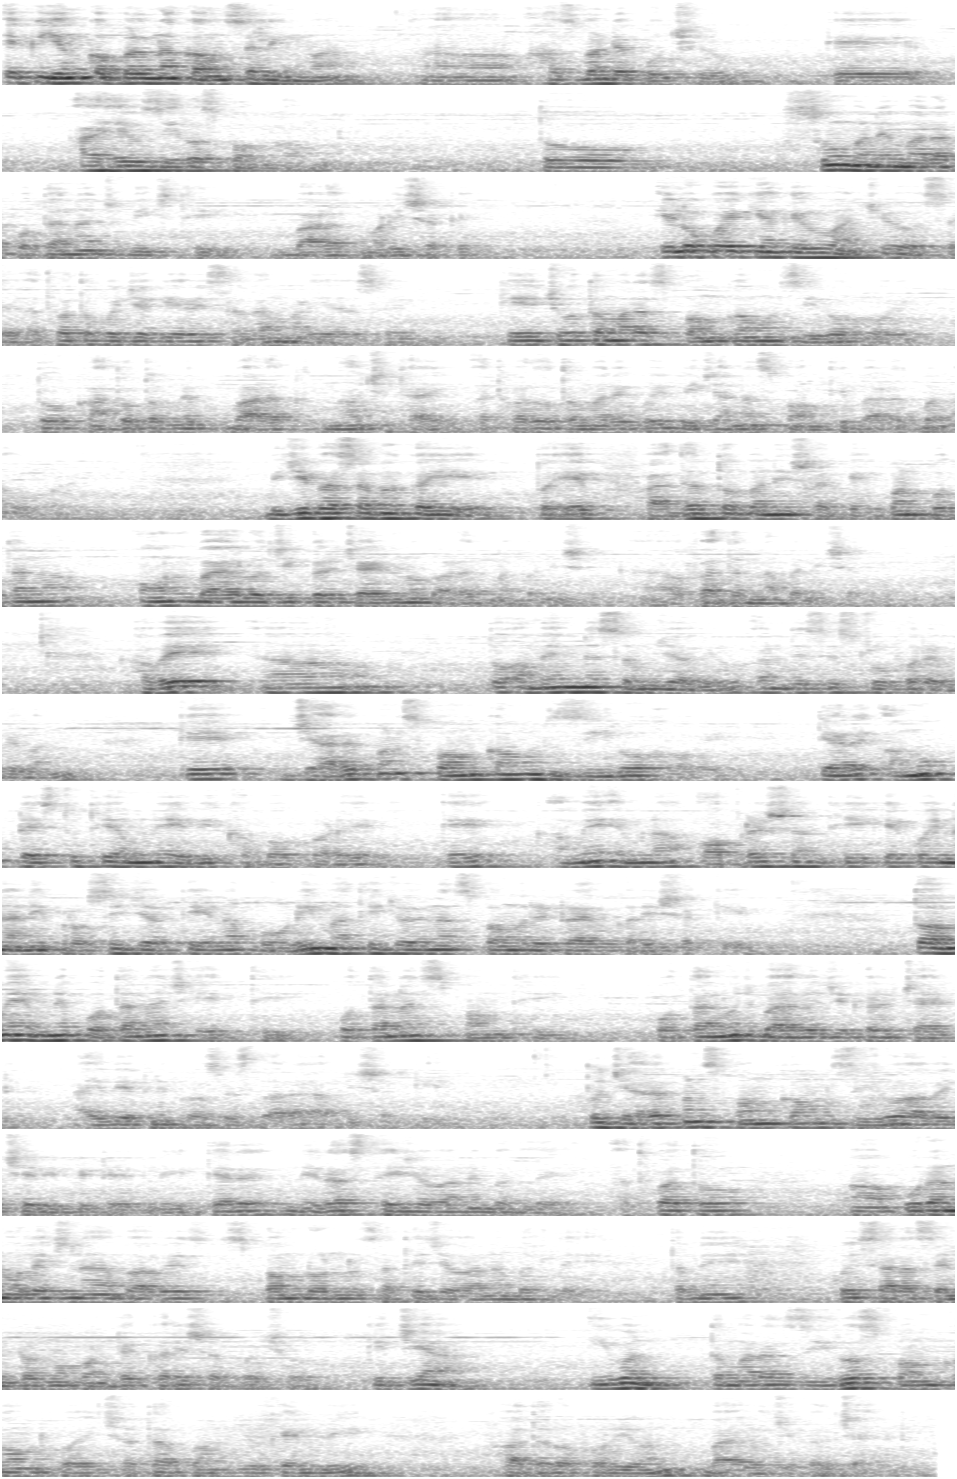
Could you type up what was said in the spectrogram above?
એક યંગ કપલના કાઉન્સેલિંગમાં હસબન્ડે પૂછ્યું કે I have zero sperm count તો શું મને મારા પોતાના જ બીજથી બાળક મળી શકે? એ લોકોએ ક્યાંક એવું વાંચ્યું હશે અથવા તો કોઈ જગ્યાએ એવી સલાહ મળી હશે કે જો તમારા સ્પમ કાઉન્ટ ઝીરો હોય, તો કાં તો તમને બાળક ન જ થાય અથવા તો તમારે કોઈ બીજાના સ્પમથી બાળક બનાવવું પડે. બીજી ભાષામાં કહીએ તો એ ફાધર તો બની શકે, પણ પોતાના ઓન બાયોલોજિકલ ચાઇલ્ડનો બાળક ના બની શકે ફાધર ના બની શકે. હવે તો અમે એમને સમજાવ્યું and this is true for everyone કે જ્યારે પણ સ્પર્મ કાઉન્ટ ઝીરો હોય, ત્યારે અમુક ટેસ્ટથી અમને એવી ખબર પડે કે અમે એમના ઓપરેશનથી કે કોઈ નાની પ્રોસિજરથી એના બોડીમાંથી જો એના સ્પર્મ રિટ્રાઈવ કરી શકીએ, તો અમે એમને પોતાના જ એકથી પોતાના જ સ્પર્મથી પોતાનું જ બાયોલોજિકલ ચાઇલ્ડ આઈવીએફની પ્રોસેસ દ્વારા આપી શકીએ. તો જ્યારે પણ સ્પમ કાઉન્ટ ઝીરો આવે છે રિપીટેડલી ત્યારે નિરાશ થઈ જવાને બદલે અથવા તો પૂરા નોલેજના અભાવે સ્પમ ડોનર સાથે જવાના બદલે તમે કોઈ સારા સેન્ટરનો કોન્ટેક્ટ કરી શકો છો કે જ્યાં ઇવન તમારા ઝીરો સ્પમ કાઉન્ટ હોય છતાં પણ you can be father of your biological child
